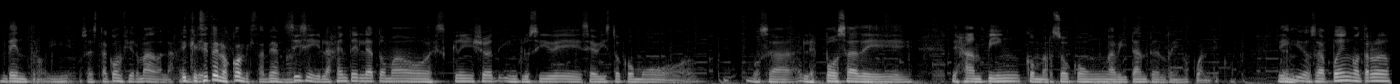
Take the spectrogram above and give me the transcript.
dentro y o sea, está confirmado. La gente, Y que existe en los cómics también. ¿no? Sí, sí, la gente le ha tomado screenshot, inclusive se ha visto como, o sea, la esposa de, de Han Ping conversó con un habitante del reino cuántico. Sí, o sea, pueden encontrarlo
